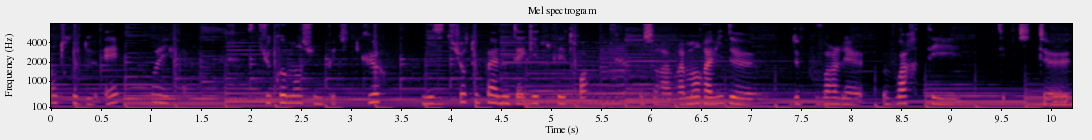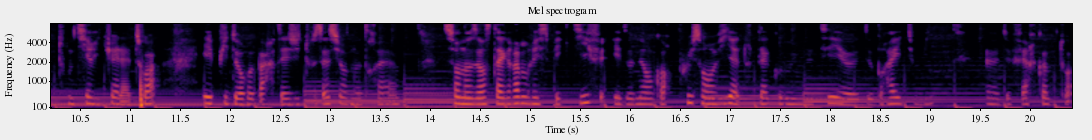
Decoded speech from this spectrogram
entre-deux-haies.fr. Si tu commences une petite cure, n'hésite surtout pas à nous taguer toutes les trois. On sera vraiment ravis de, pouvoir voir tes, petites, euh, ton petit rituel à toi et puis de repartager tout ça euh, sur nos Instagram respectifs et donner encore plus envie à toute la communauté euh, de Bright de faire comme toi.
